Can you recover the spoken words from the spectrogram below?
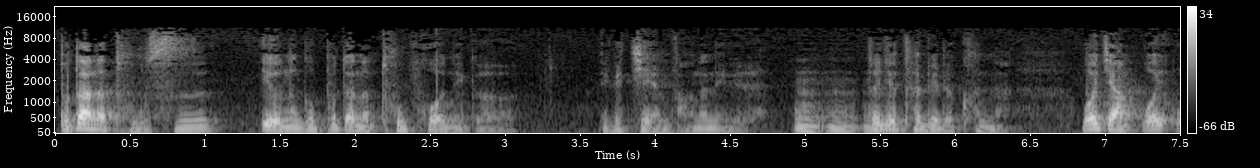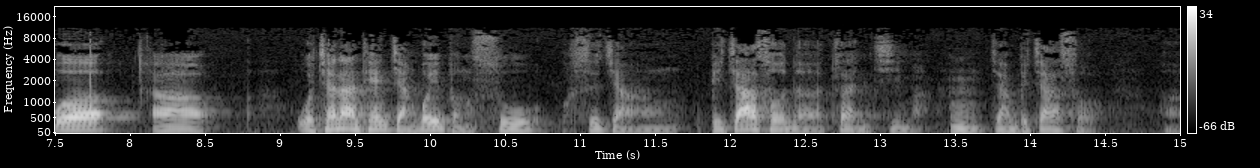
不断的吐丝，又能够不断的突破那个那个茧房的那个人。嗯嗯，这就特别的困难。我讲我我呃，我前两天讲过一本书，是讲毕加索的传记嘛，嗯，讲毕加索啊，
